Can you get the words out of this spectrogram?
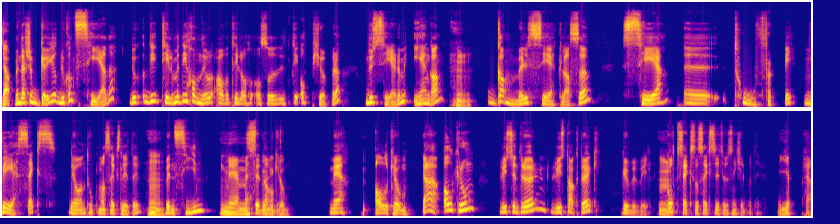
Ja. Men det er så gøy, og du kan se det. Du, de, til og med de havner jo av og til også til oppkjøpere. Du ser det med en gang. Mm. Gammel C-klasse, C eh, 240 V6, det var en 2,6 liter, Mm. bensin Med mest mulig krom. Med All krom. ja, ja, all krom, lyst interiør, lyst taktrekk, gubbebil. Mm. Godt 66 000 km. Jepp. Ja.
